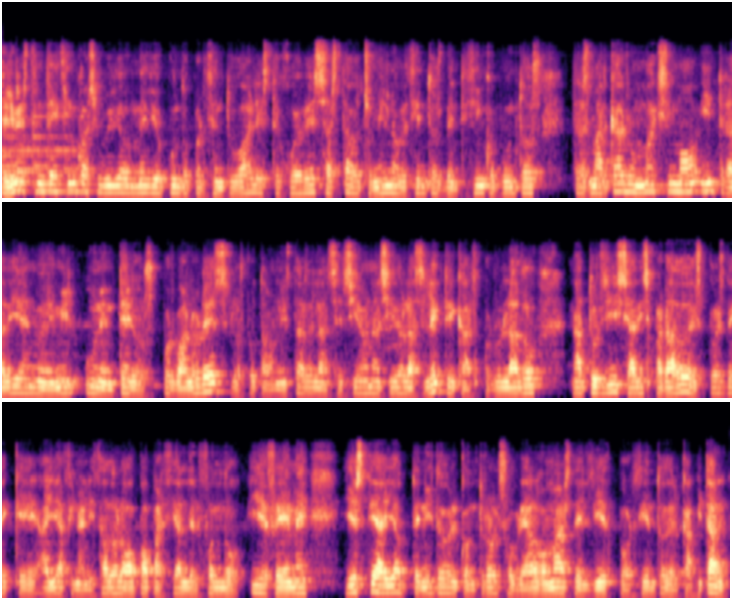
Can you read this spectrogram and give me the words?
El IBEX 35 ha subido medio punto porcentual este jueves hasta 8.925 puntos tras marcar un máximo intradía en 9.001 enteros. Por valores, los protagonistas de la sesión han sido las eléctricas. Por un lado, Naturgy se ha disparado después de que haya finalizado la OPA parcial del fondo IFM y este haya obtenido el control sobre algo más del 10% del capital.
